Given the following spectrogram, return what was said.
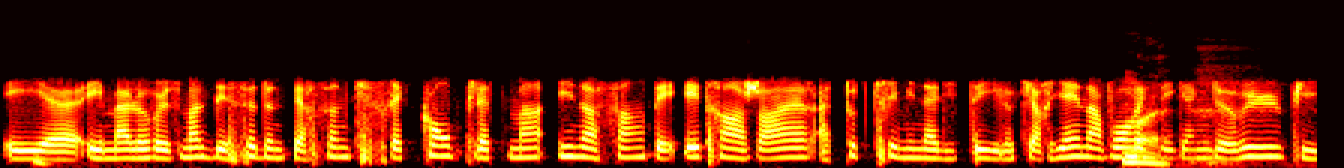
et, euh, et malheureusement le décès d'une personne qui serait complètement innocente et étrangère à toute criminalité, là, qui n'a rien à voir Ouais. avec les gangs de rue. Puis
